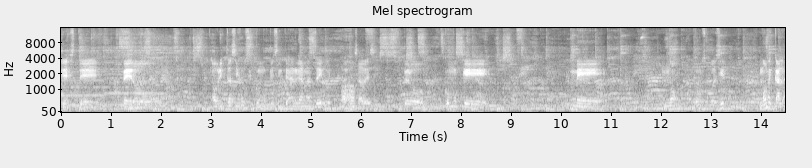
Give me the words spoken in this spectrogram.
Este, pero ahorita sigo como que sin tener ganas de, güey. ¿sabes? Pero como que me no, ¿cómo se puede decir? No me cala,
